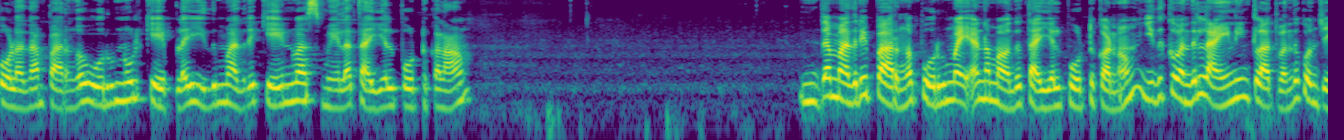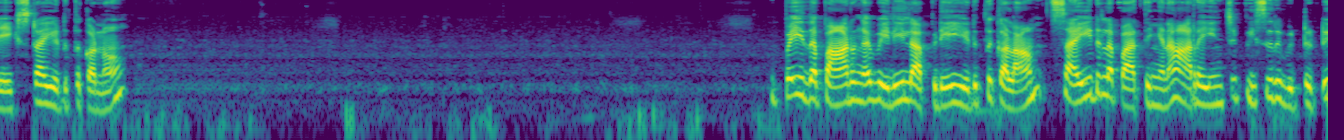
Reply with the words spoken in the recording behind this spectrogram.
போல் தான் பாருங்கள் ஒரு நூல் கேப்பில் இது மாதிரி கேன்வாஸ் மேலே தையல் போட்டுக்கலாம். இந்த மாதிரி பாருங்கள் பொறுமையாக நம்ம வந்து தையல் போட்டுக்கணும். இதுக்கு வந்து லைனிங் கிளாத் வந்து கொஞ்சம் எக்ஸ்ட்ரா எடுத்துக்கணும். இப்போ இதை பாருங்கள் வெளியில் அப்படியே எடுத்துக்கலாம். சைடில் பார்த்தீங்கன்னா அரை இன்ச்சு பிசுறு விட்டுட்டு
